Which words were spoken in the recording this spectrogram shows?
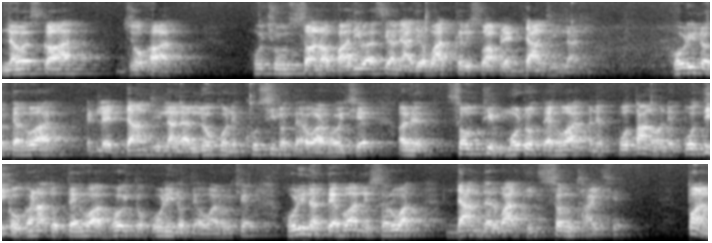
નમસ્કાર, જોહાર. હું છું સન ઓફ આદિવાસી અને આજે વાત કરીશું આપણે ડાંગ જિલ્લાની. હોળીનો તહેવાર એટલે ડાંગ જિલ્લાના લોકોને ખુશીનો તહેવાર હોય છે અને સૌથી મોટો તહેવાર અને પોતાનો અને પોતિકો ગણાતો તહેવાર હોય તો હોળીનો તહેવાર હોય છે. હોળીના તહેવારની શરૂઆત ડાંગ દરબારથી શરૂ થાય છે. પણ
